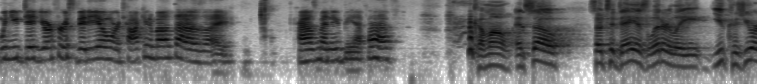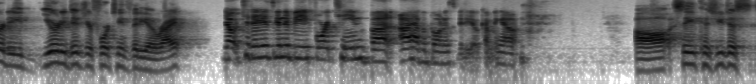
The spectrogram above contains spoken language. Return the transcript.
when you did your first video and we're talking about that, I was like, how's my new BFF? Come on. And so, so today is literally you, cause you already, you already did your 14th video, right? No, today is going to be 14, but I have a bonus video coming out. Oh, see, cause you just,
